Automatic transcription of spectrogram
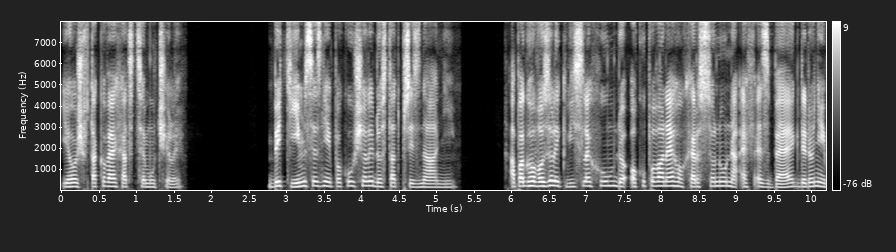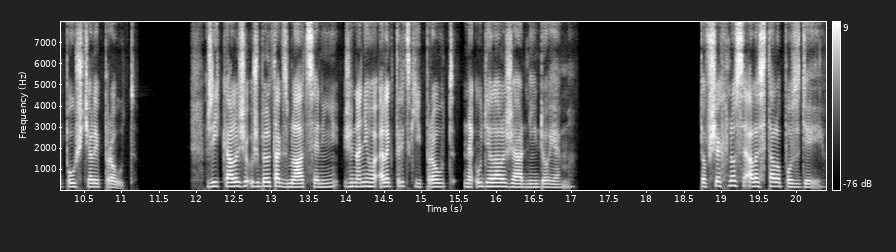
jehož v takové chatce mučili. Bytím se z něj pokoušeli dostat přiznání. A pak ho vozili k výslechům do okupovaného Chersonu na FSB, kde do něj pouštěli prout. Říkal, že už byl tak zmlácený, že na něho elektrický prout neudělal žádný dojem. To všechno se ale stalo později.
